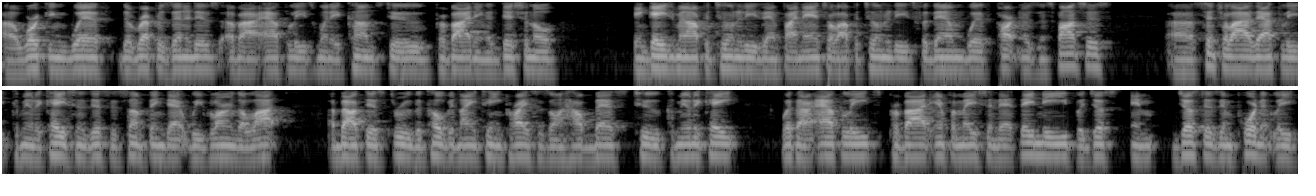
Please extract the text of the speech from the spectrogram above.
uh, working with the representatives of our athletes when it comes to providing additional engagement opportunities and financial opportunities for them with partners and sponsors. Uh, centralized athlete communications. This is something that we've learned a lot about this through the COVID 19 crisis on how best to communicate with our athletes, provide information that they need, but just and just as importantly,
